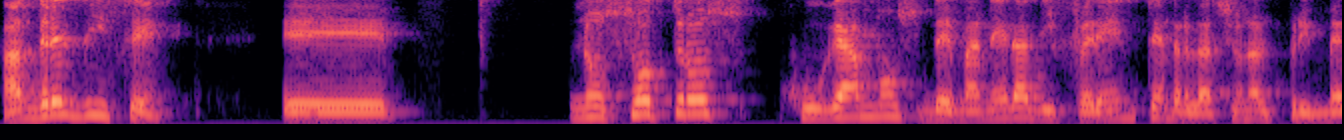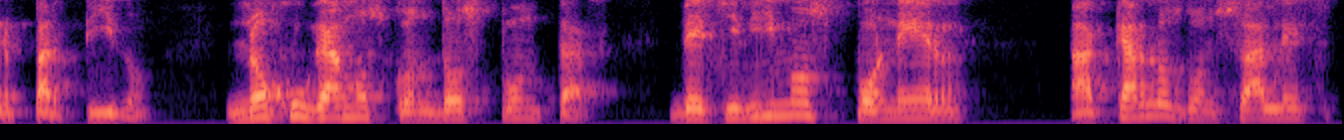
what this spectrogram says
Andrés dice, eh, nosotros jugamos de manera diferente en relación al primer partido. No jugamos con dos puntas. Decidimos poner a Carlos González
